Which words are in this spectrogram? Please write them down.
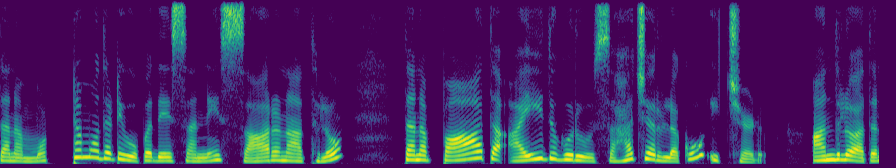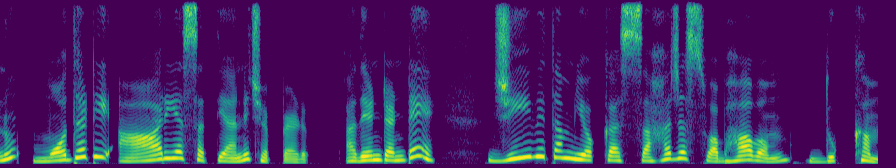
తన మొట్టమొదటి ఉపదేశాన్ని సారనాథ్లో తన పాత ఐదుగురు సహచరులకు ఇచ్చాడు. అందులో అతను మొదటి ఆర్య సత్యాన్ని చెప్పాడు. అదేంటంటే జీవితం యొక్క సహజ స్వభావం దుఃఖం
